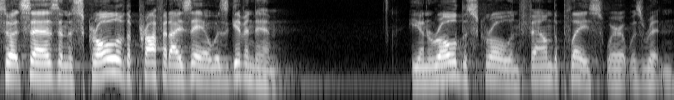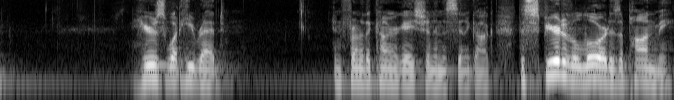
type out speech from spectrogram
so it says, And the scroll of the prophet Isaiah was given to him. He unrolled the scroll and found the place where it was written. Here's what he read in front of the congregation in the synagogue The Spirit of the Lord is upon me,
